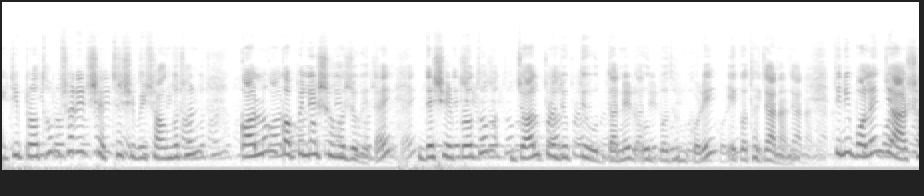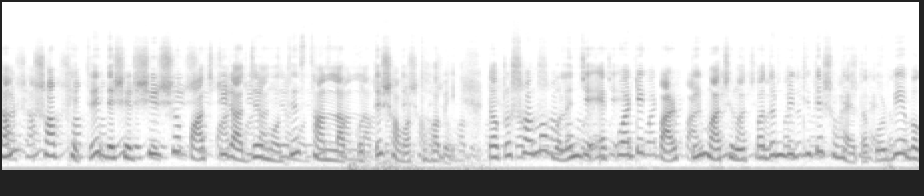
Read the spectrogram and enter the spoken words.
একটি প্রথম সারির স্বেচ্ছাসেবী সংগঠন কলম কপিলের সহযোগিতায় দেশের প্রথম জল প্রযুক্তি উদ্যানের উদ্বোধন করে একথা জানান। তিনি বলেন যে আসাম সব ক্ষেত্রে দেশের শীর্ষ পাঁচটি রাজ্যের মধ্যে স্থান লাভ করতে সমর্থ হবে। ডক্টর শর্মা বলেন যে অ্যাকোয়াটিক পার্কটি মাছের উৎপাদন বৃদ্ধিতে সহায়তা করবে এবং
